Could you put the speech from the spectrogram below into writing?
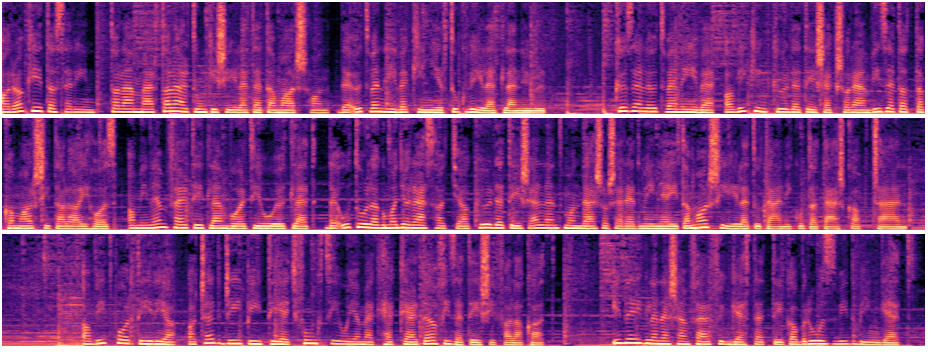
A rakéta szerint talán már találtunk is életet a Marson, de 50 éve kinyírtuk véletlenül. Közel 50 éve a viking küldetések során vizet adtak a marsi talajhoz, ami nem feltétlen volt jó ötlet, de utólag magyarázhatja a küldetés ellentmondásos eredményeit a marsi élet utáni kutatás kapcsán. A Bitport írja, a ChatGPT egy funkciója meghekkelte a fizetési falakat. Ideiglenesen felfüggesztették a Browse with Binget.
